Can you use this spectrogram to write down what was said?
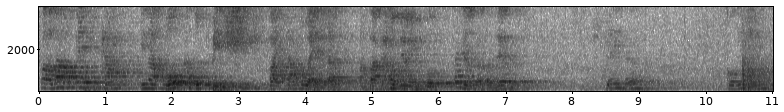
Fala, vai lá pescar e na boca do peixe vai estar a moeda para pagar o meu imposto. Sabe o que Deus está fazendo? Treinando, corrigindo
